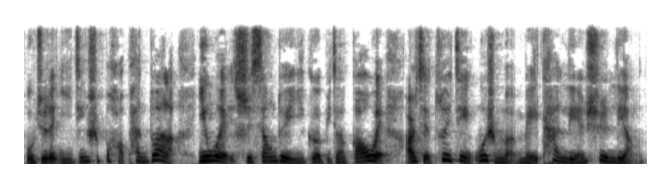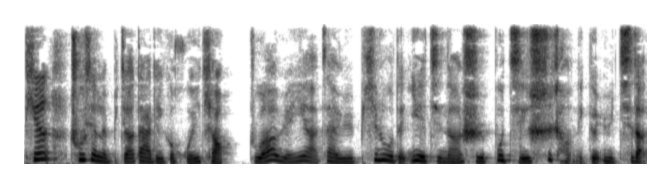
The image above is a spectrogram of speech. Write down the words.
我觉得已经是不好判断了，因为是相对一个比较高位，而且最近为什么煤炭连续两天出现了比较大的一个回调？主要原因啊，在于披露的业绩呢是不及市场的一个预期的。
